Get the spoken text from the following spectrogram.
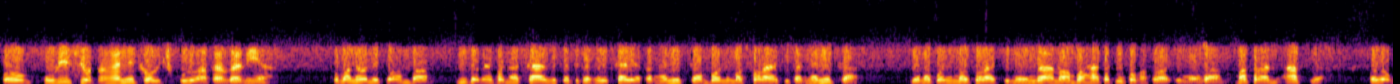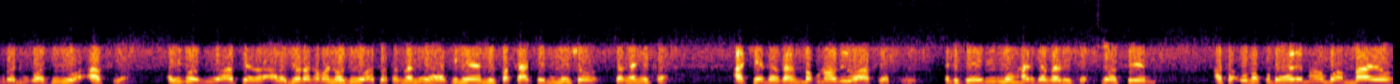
Kwa hiyo urithi wa Tanganyika ulichukuliwa na Tanzania. Kwa maana ni kwamba mtu anayefanya kazi katika serikali ya Tanganyika ambayo ni masuala ya kitanganyika yanakuwa ni masuala ya kimuungano ambayo hayatakiwi kuwa masuala ya kimuungano. Masala ni afya, unaweza kukuta ni waziri wa afya, lakini waziri wa afya anajiona kama ni waziri wa afya wa Tanzania, lakini yeye mipaka yake ni mwisho Tanganyika. Akienda Zanzibar kuna waziri wa afya tu, katika elimu hali kadhalika, kila sehemu. Hasa unakuta yale mambo ambayo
